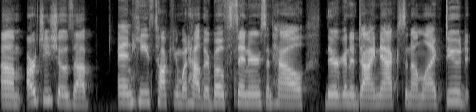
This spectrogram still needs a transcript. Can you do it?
Um, Archie shows up and he's talking about how they're both sinners and how they're gonna die next. And I'm like, dude,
